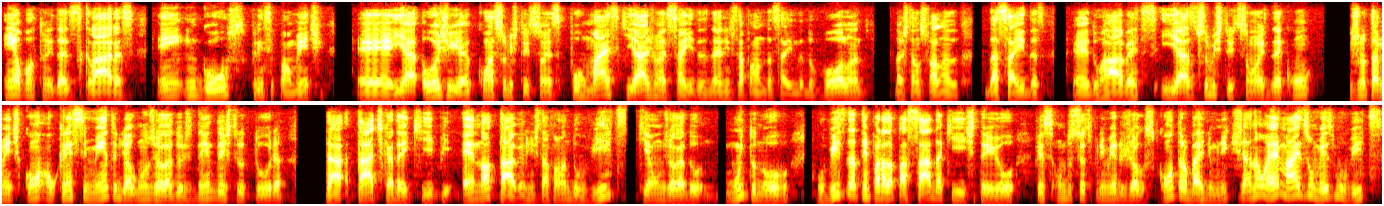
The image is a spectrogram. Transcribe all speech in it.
em oportunidades claras, em, em gols, principalmente. É, e a, hoje, é, com as substituições, por mais que hajam as saídas, né, a gente está falando da saída do Voland, nós estamos falando das saídas é, do Havertz, e as substituições né, com juntamente com o crescimento de alguns jogadores dentro da estrutura da tática da equipe, é notável. A gente está falando do Virtus, que é um jogador muito novo. O Virtus da temporada passada, que estreou, fez um dos seus primeiros jogos contra o Bayern de Munique, já não é mais o mesmo Virtus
